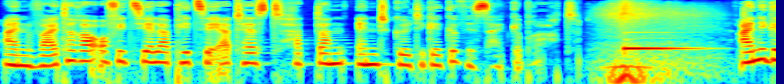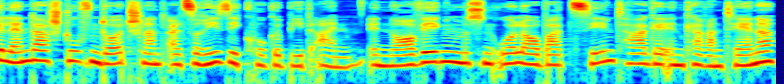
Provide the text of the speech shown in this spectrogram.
Ein weiterer offizieller PCR-Test hat dann endgültige Gewissheit gebracht. Einige Länder stufen Deutschland als Risikogebiet ein. In Norwegen müssen Urlauber zehn Tage in Quarantäne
